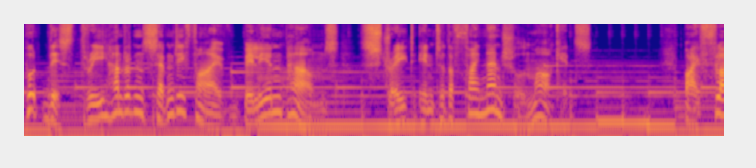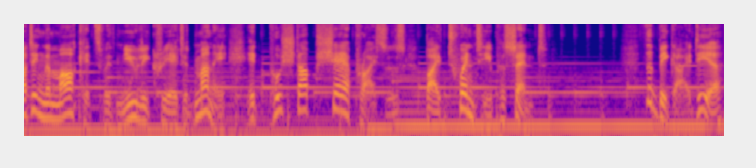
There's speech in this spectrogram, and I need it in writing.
put this £375 billion straight into the financial markets. By flooding the markets with newly created money, it pushed up share prices by 20%. The big idea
